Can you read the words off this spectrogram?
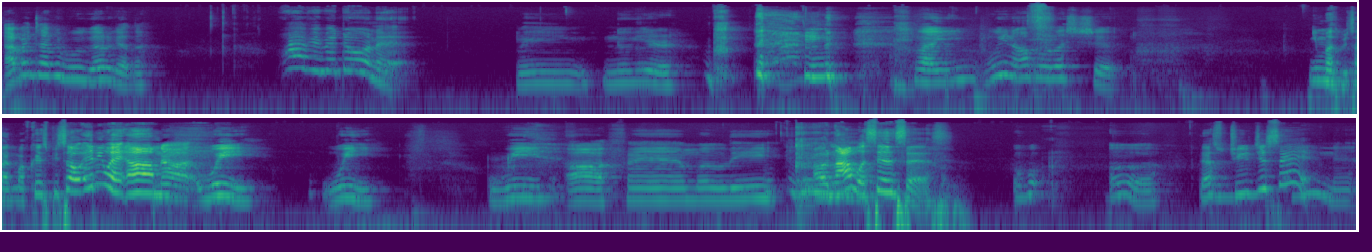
I've been telling people we go together. Why have you been doing that? I mean, New Year. like we in an open relationship. Time. You must be talking about Chrispy. So anyway, um, No, we, we, we are family. oh, now what's incest? Uh, That's what you just said.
